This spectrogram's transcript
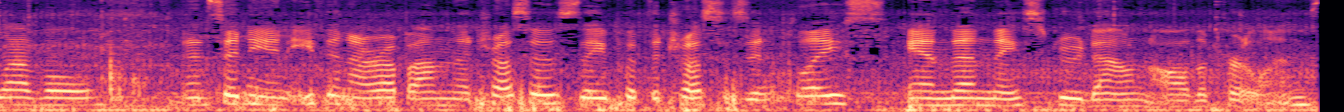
level. And Sydney and Ethan are up on the trusses. They put the trusses in place, and then they screw down all the purlins.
